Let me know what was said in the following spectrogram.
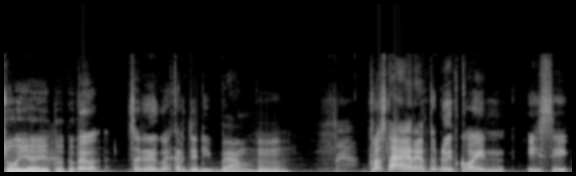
Oh iya iya tau tau. Tuh saudara gue kerja di bank. Hmm. Terus THR-nya tuh duit koin isi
